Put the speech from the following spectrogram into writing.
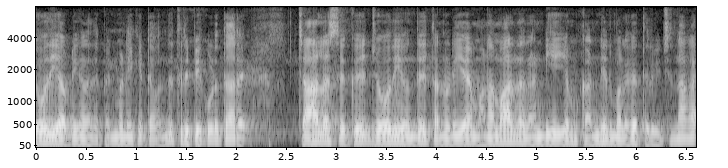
ஜோதி அப்படிங்கிற அந்த பெண்மணி கிட்ட வந்து திருப்பி கொடுத்தாரு. சார்லஸுக்கு ஜோதி வந்து தன்னுடைய மனமார்ந்த நன்றியையும் கண்ணீர் மலக தெரிவிச்சிருந்தாங்க.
